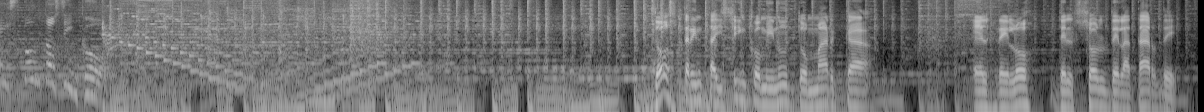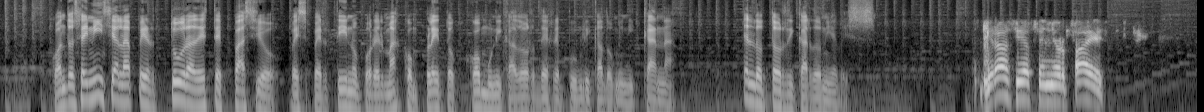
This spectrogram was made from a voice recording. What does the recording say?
96.5. Dos treinta y cinco minutos marca el reloj del sol de la tarde. Cuando se inicia la apertura de este espacio vespertino por el más completo comunicador de República Dominicana, el doctor Ricardo Nieves. Gracias, señor Páez.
